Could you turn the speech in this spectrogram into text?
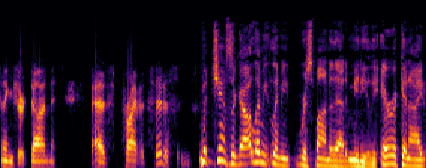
things are done as private citizens. But Chancellor let me let me respond to that immediately. Eric and I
